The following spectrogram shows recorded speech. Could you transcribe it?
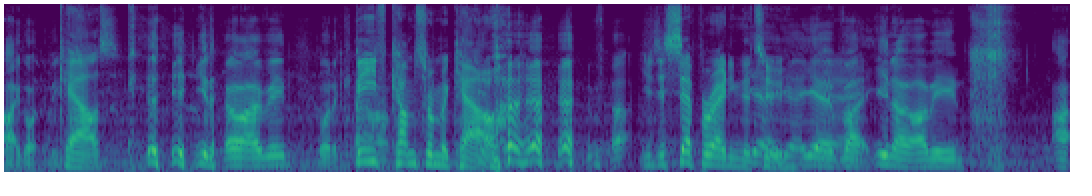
I got the beef. Cows. you know what I mean? Or the cow. Beef comes from a cow. You're just separating the yeah, two. Yeah, yeah, But you know, I mean, I,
